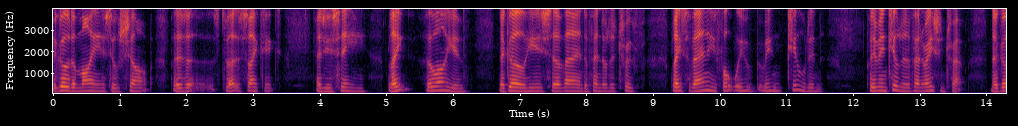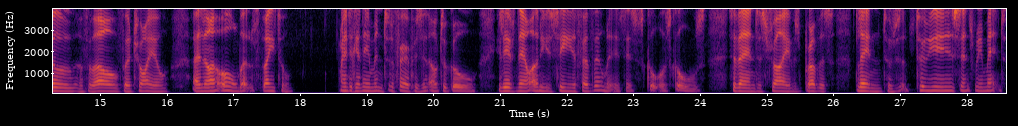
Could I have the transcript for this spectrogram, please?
Nagu, the mind is still sharp, but it's, a, but psychic. As you see. Blake, who are you? Nagu, he is Shivan, defender of the truth. Blake Shivan, he thought we'd been killed in but he'd been killed in a Federation trap. Nagu for all for trial, and all but fatal. I had to get him into the therapist in Alta Gaul. He lives now only to see the fulfillment of his school of schools. To strive as brothers. Glenn, to two years since we met.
